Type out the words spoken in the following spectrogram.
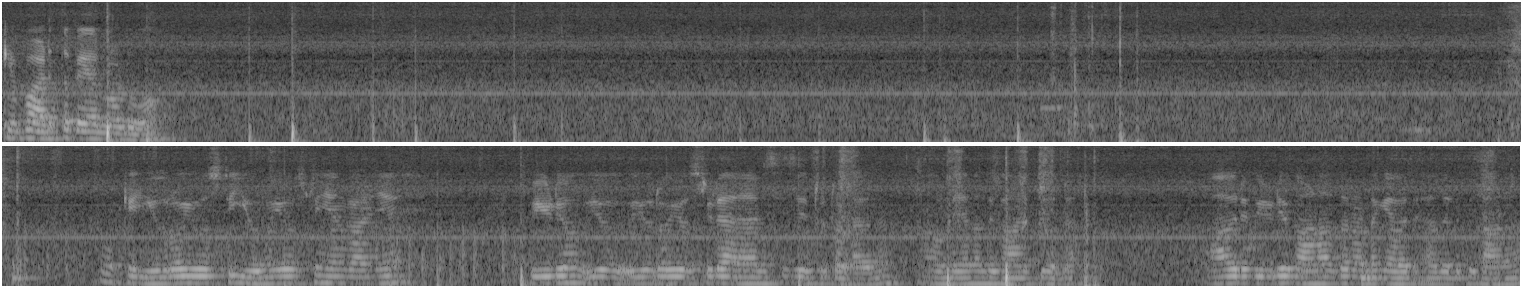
ഓക്കെ അപ്പോൾ അടുത്ത പേരിലോട്ട് പോവാം. Okay euro U S T euro U S T ഞാൻ കഴിഞ്ഞ വീഡിയോ യൂറോ യു എസ് ടിയുടെ അനാലിസിസ് ചെയ്തിട്ടുണ്ടായിരുന്നു. അതുകൊണ്ട് ഞാനത് കാണിക്കുന്നില്ല ആ ഒരു വീഡിയോ കാണാത്തവരുണ്ടെങ്കിൽ അവർ അതെടുത്ത് കാണുക.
